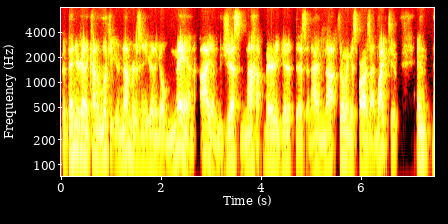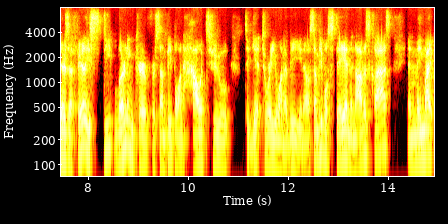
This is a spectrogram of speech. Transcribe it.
but then you're going to kind of look at your numbers and you're going to go man i am just not very good at this and i am not throwing as far as i'd like to. And there's a fairly steep learning curve for some people on how to to get to where you want to be you know? Some people stay in the novice class and they might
